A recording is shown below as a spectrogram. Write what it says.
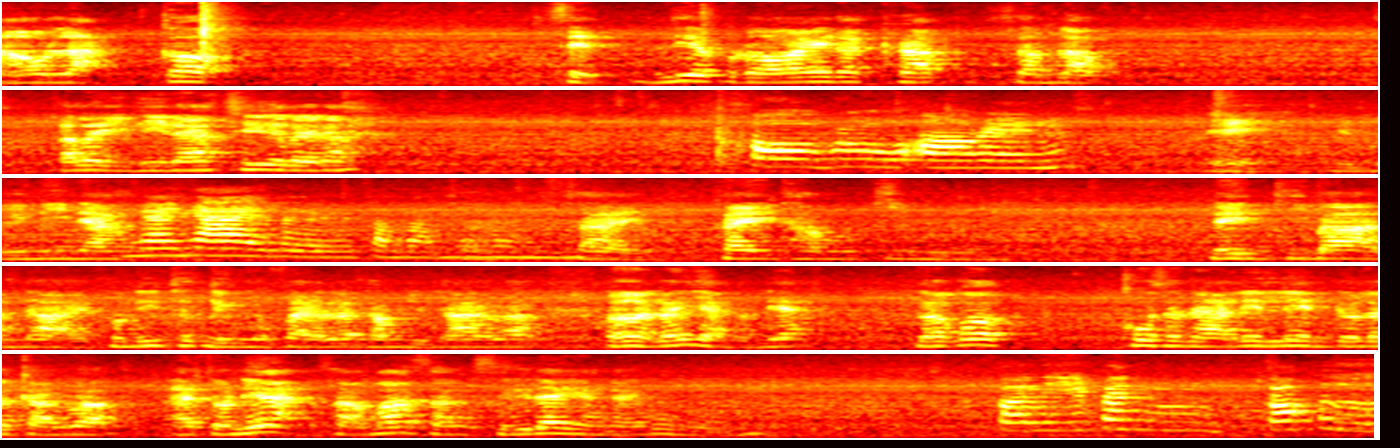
เอาละก็ เสร็จเรียบร้อยนะครับสำหรับอะไรอีกทีนะชื่ออะไรนะโคบรูออเรนจ์เอ๊ะอยู่มือนี้นะง่ายๆเลยสำหรับเมนูนี้ใช่ใครทำกินเล่นที่บ้านได้ คนที่ถึงดื่มกาแฟแล้วทำอยู่ได้ว่าเออแล้วอย่างแบบเนี้ยเราก็โฆษณาเล่นๆด้วยแล้วกันว่าไอ้ตัวเนี้ยสามารถสั่งซื้อได้ยังไงพวกผมตัวนี้เป็นก็คือ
